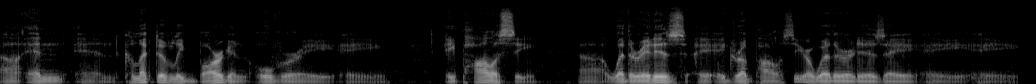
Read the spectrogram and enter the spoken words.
uh, and and collectively bargain over a a, a policy, uh, whether it is a, a drug policy or whether it is a a, a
